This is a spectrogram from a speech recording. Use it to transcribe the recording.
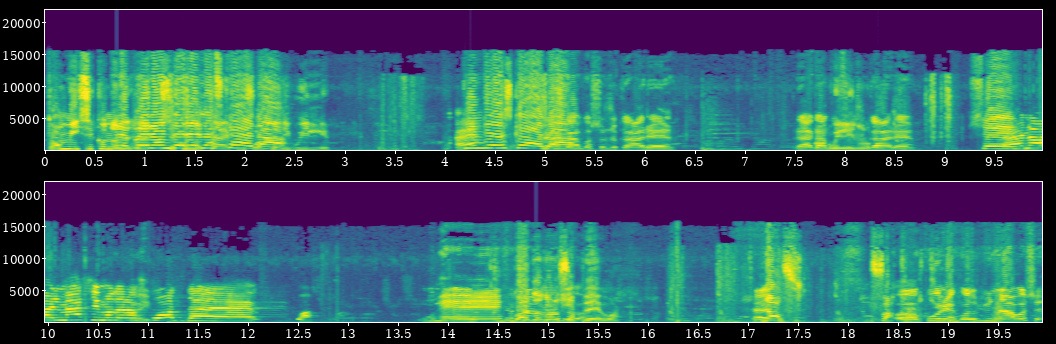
Tommy, secondo, Per prendere secondo te è più forte di Willy? Prendi la scheda. Raga, posso giocare? Raga, Ah, posso giocare? Sì. Eh no, il massimo della Ok. squad è qua. Eh, facciamo Guarda, non lo sapevo. Cioè, No, fa Oppure cacchio. quello più navo se,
